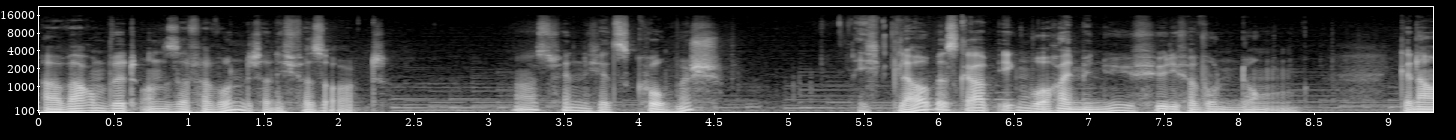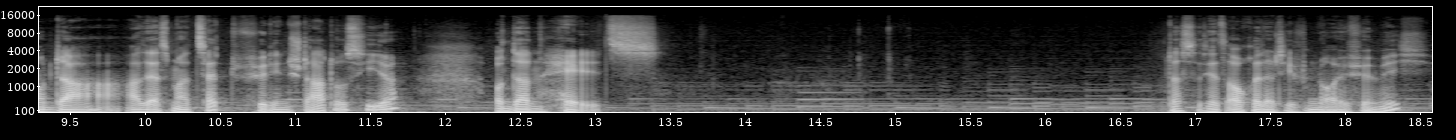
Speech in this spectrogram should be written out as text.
Aber warum wird unser Verwundeter nicht versorgt? Das finde ich jetzt komisch. Ich glaube, es gab irgendwo auch ein Menü für die Verwundung. Genau da. Also erstmal Z für den Status hier und dann Health. Das ist jetzt auch relativ neu für mich.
